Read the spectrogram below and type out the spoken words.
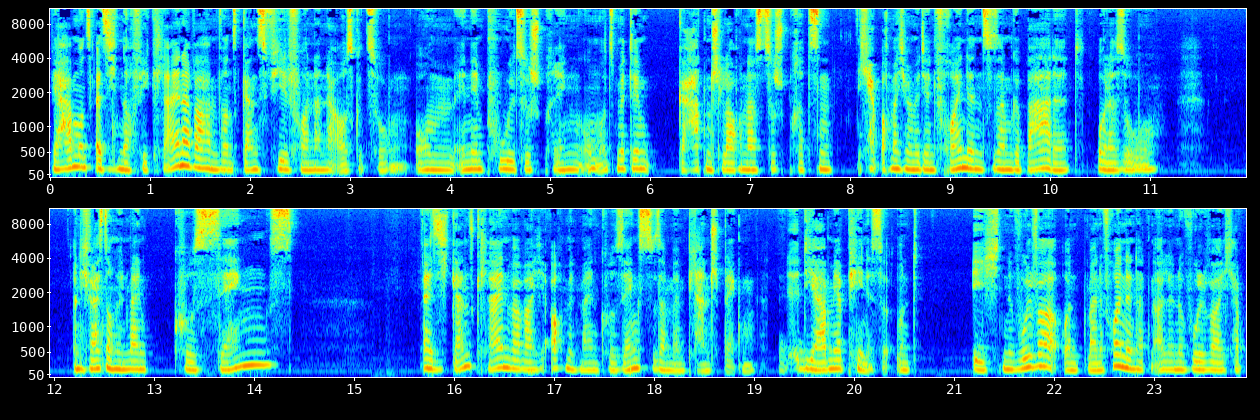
Wir haben uns, als ich noch viel kleiner war, haben wir uns ganz viel voneinander ausgezogen, um in den Pool zu springen, um uns mit dem Gartenschlauch nass zu spritzen. Ich habe auch manchmal mit den Freundinnen zusammen gebadet oder so. Und ich weiß noch, mit meinen Cousins, als ich ganz klein war, war ich auch mit meinen Cousins zusammen im Planschbecken. Die haben ja Penisse und ich eine Vulva und meine Freundinnen hatten alle eine Vulva. Ich habe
